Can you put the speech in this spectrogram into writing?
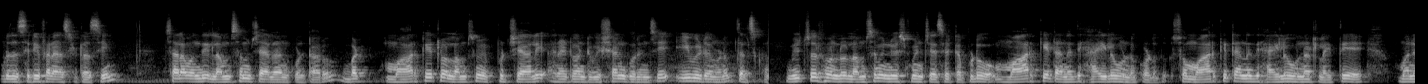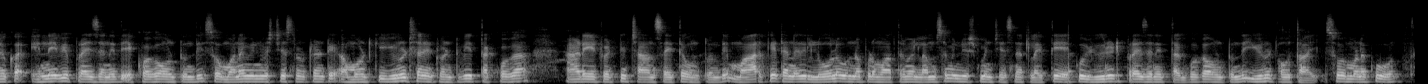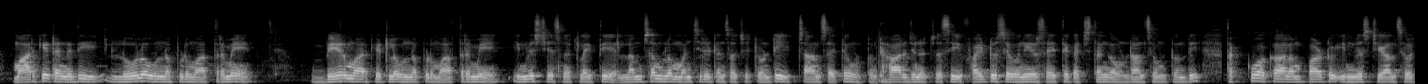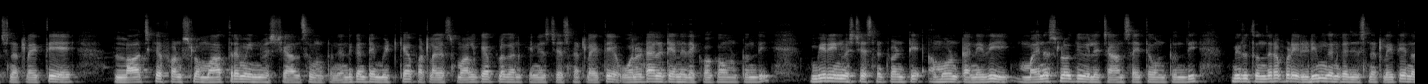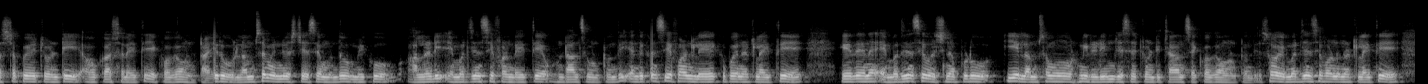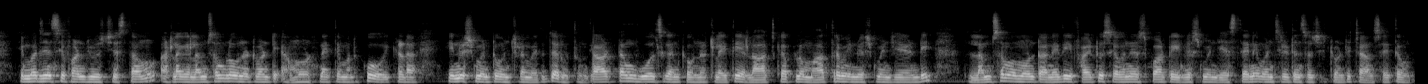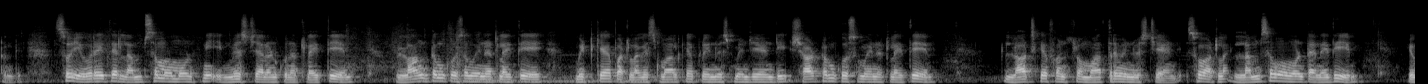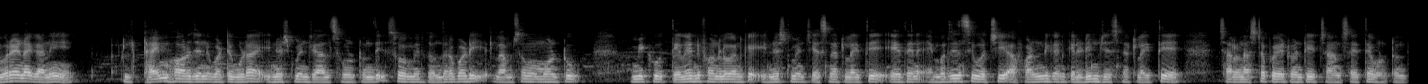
ఇప్పుడు city finance literacy. చాలామంది లంసం చేయాలనుకుంటారు బట్ మార్కెట్లో లంసం ఎప్పుడు చేయాలి అనేటువంటి విషయాన్ని గురించి ఈ వీడియో మనం తెలుసుకుందాం. మ్యూచువల్ ఫండ్లో లంసం ఇన్వెస్ట్మెంట్ చేసేటప్పుడు మార్కెట్ అనేది హైలో ఉండకూడదు. సో మార్కెట్ అనేది హైలో ఉన్నట్లయితే మన యొక్క ఎన్ఏవి ప్రైస్ అనేది ఎక్కువగా ఉంటుంది. సో మనం ఇన్వెస్ట్ చేసినటువంటి అమౌంట్కి యూనిట్స్ అనేటువంటివి తక్కువగా యాడ్ అయ్యేటువంటి ఛాన్స్ అయితే ఉంటుంది. మార్కెట్ అనేది లోలో ఉన్నప్పుడు మాత్రమే లంసం ఇన్వెస్ట్మెంట్ చేసినట్లయితే యూనిట్ ప్రైస్ అనేది తక్కువగా ఉంటుంది యూనిట్ అవుతాయి. సో మనకు మార్కెట్ అనేది లోలో ఉన్నప్పుడు మాత్రమే బేర్ మార్కెట్లో ఉన్నప్పుడు మాత్రమే ఇన్వెస్ట్ చేసినట్లయితే లంసంలో మంచి రిటర్న్స్ వచ్చేటువంటి ఛాన్స్ అయితే ఉంటుంది. హార్జిన్ వచ్చేసి ఫైవ్ టు సెవెన్ ఇయర్స్ అయితే ఖచ్చితంగా ఉండాల్సి ఉంటుంది. తక్కువ కాలం పాటు ఇన్వెస్ట్ చేయాల్సి వచ్చినట్లయితే లార్జ్ క్యాప్ ఫండ్స్లో మాత్రమే ఇన్వెస్ట్ చేయాల్సి ఉంటుంది. ఎందుకంటే మిడ్ క్యాప్ అట్లాగే స్మాల్ క్యాప్లో కనుక ఇన్వెస్ట్ చేసినట్లయితే వొలటాలిటీ అనేది ఎక్కువగా ఉంటుంది. మీరు ఇన్వెస్ట్ చేసినటువంటి అమౌంట్ అనేది మైనస్లోకి వెళ్ళే ఛాన్స్ అయితే ఉంటుంది. మీరు తొందరపడి రిడీమ్ కనుక చేసినట్లయితే నష్టపోయేటువంటి అవకాశాలు అయితే ఎక్కువగా ఉంటాయి. మీరు లంసం ఇన్వెస్ట్ చేసే ముందు మీకు ఆల్రెడీ ఎమర్జెన్సీ ఫండ్ అయితే ఉండాల్సి ఉంటుంది. ఎందుకంటే ఫండ్ లేకపోయినట్లయితే ఏదైనా ఎమర్జెన్సీ వచ్చినప్పుడు ఈ లంసం అమౌంట్ని రిడీమ్ చేసేటువంటి ఛాన్స్ ఎక్కువగా ఉంటుంది. సో ఎమర్జెన్సీ ఫండ్ ఉన్నట్లయితే ఎమర్జెన్సీ ఫండ్ యూజ్ చేస్తాము. అట్లాగే లంసంలో ఉన్నటువంటి అమౌంట్ని అయితే మనకు ఇక్కడ ఇన్వెస్ట్మెంట్ ఉంచడం అయితే జరుగుతుంది. షార్ట్ టర్మ్ గోల్స్ కనుక ఉన్నట్లయితే లార్జ్ క్యాప్లో మాత్రం ఇన్వెస్ట్మెంట్ చేయండి. లంసమ్ అమౌంట్ అనేది ఫైవ్ టు సెవెన్ ఇయర్స్ పాటు ఇన్వెస్ట్మెంట్ చేస్తేనే మంచి రిటర్న్స్ వచ్చేటువంటి ఛాన్స్ అయితే ఉంటుంది. సో ఎవరైతే లంసమ్ అమౌంట్ని ఇన్వెస్ట్ చేయాలనుకున్నట్లయితే లాంగ్ టర్మ్ కోసం అయినట్లయితే మిడ్ క్యాప్ అట్లాగే స్మాల్ క్యాప్లో ఇన్వెస్ట్మెంట్ చేయండి. షార్ట్ టర్మ్ కోసం అయినట్లయితే లార్జ్ క్యాప్ ఫండ్స్లో మాత్రమే ఇన్వెస్ట్ చేయండి. సో అట్లా లంసమ్ అమౌంట్ అనేది ఎవరైనా కానీ టైం హారిజన్ని బట్టి కూడా ఇన్వెస్ట్మెంట్ చేయాల్సి ఉంటుంది. సో మీరు తొందరపడి లంసమ్ అమౌంట్ మీకు తెలియని ఫండ్లో కనుక ఇన్వెస్ట్మెంట్ చేసినట్లయితే ఏదైనా ఎమర్జెన్సీ వచ్చి ఆ ఫండ్ని కనుక రిడీమ్ చేసినట్లయితే చాలా నష్టపోయేటువంటి ఛాన్స్ అయితే ఉంటుంది.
